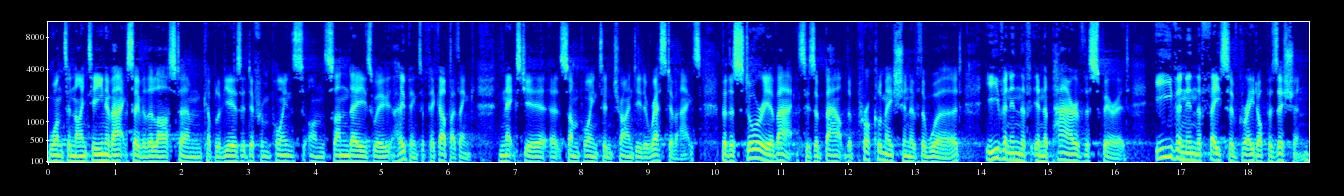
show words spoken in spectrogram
1 to 19 of Acts over the last um, couple of years at different points on Sundays. We're hoping to pick up, I think, next year at some point and try and do the rest of Acts. But the story of Acts is about the proclamation of the word, even in the, in the power of the Spirit, even in the face of great opposition,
